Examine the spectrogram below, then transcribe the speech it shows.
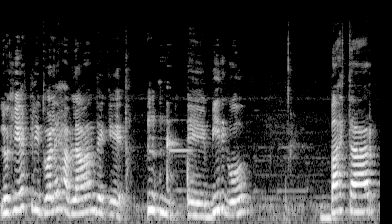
Los guías espirituales hablaban de que eh, Virgo va a estar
